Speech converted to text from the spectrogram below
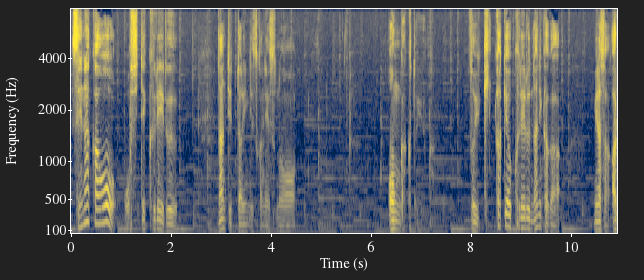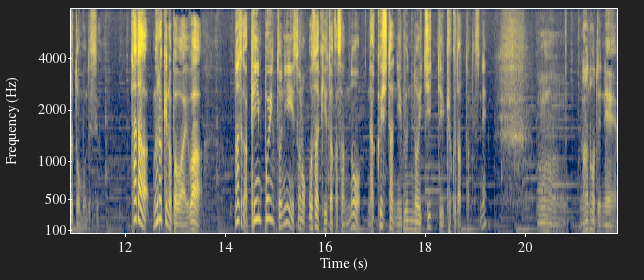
背中を押してくれる、なんて言ったらいいんですかね、その、音楽というか、そういうきっかけをくれる何かが皆さんあると思うんですよ。ただ、室木の場合は、なぜかピンポイントにその尾崎豊さんのなくした2分の1っていう曲だったんですね。うん。なのでね、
